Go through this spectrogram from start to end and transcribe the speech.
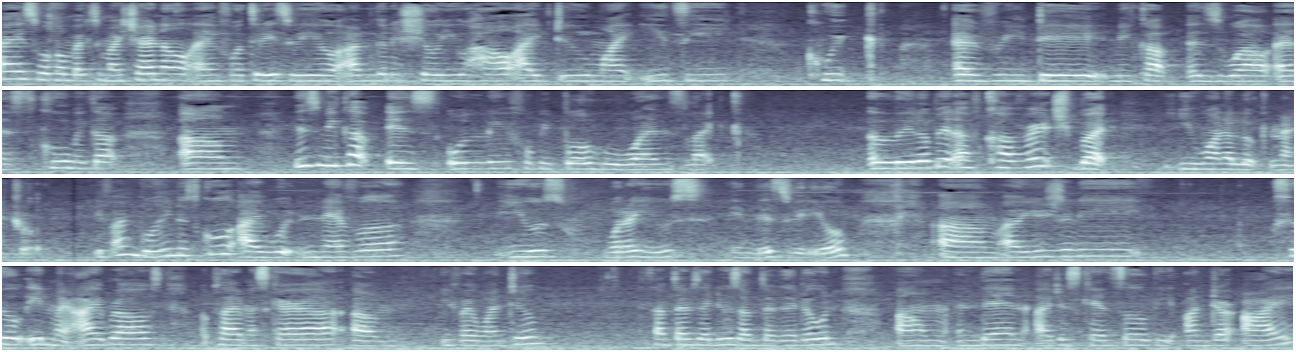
guys welcome back to my channel and for today's video i'm gonna show you how i do my easy quick everyday makeup as well as school makeup. Um this makeup is only for people who wants like a little bit of coverage but you want to look natural. If i'm going to school i would never use what i use in this video. Um, i usually fill in my eyebrows apply mascara um, if I want to sometimes I do sometimes I don't. Um, and then I just cancel the under eye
